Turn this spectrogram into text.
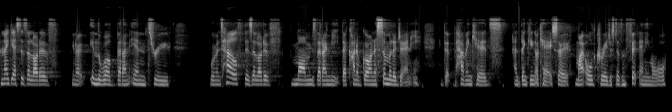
And I guess there's a lot of, you know, in the world that I'm in through women's health, there's a lot of moms that I meet that kind of go on a similar journey, that having kids and thinking, okay, so my old career just doesn't fit anymore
